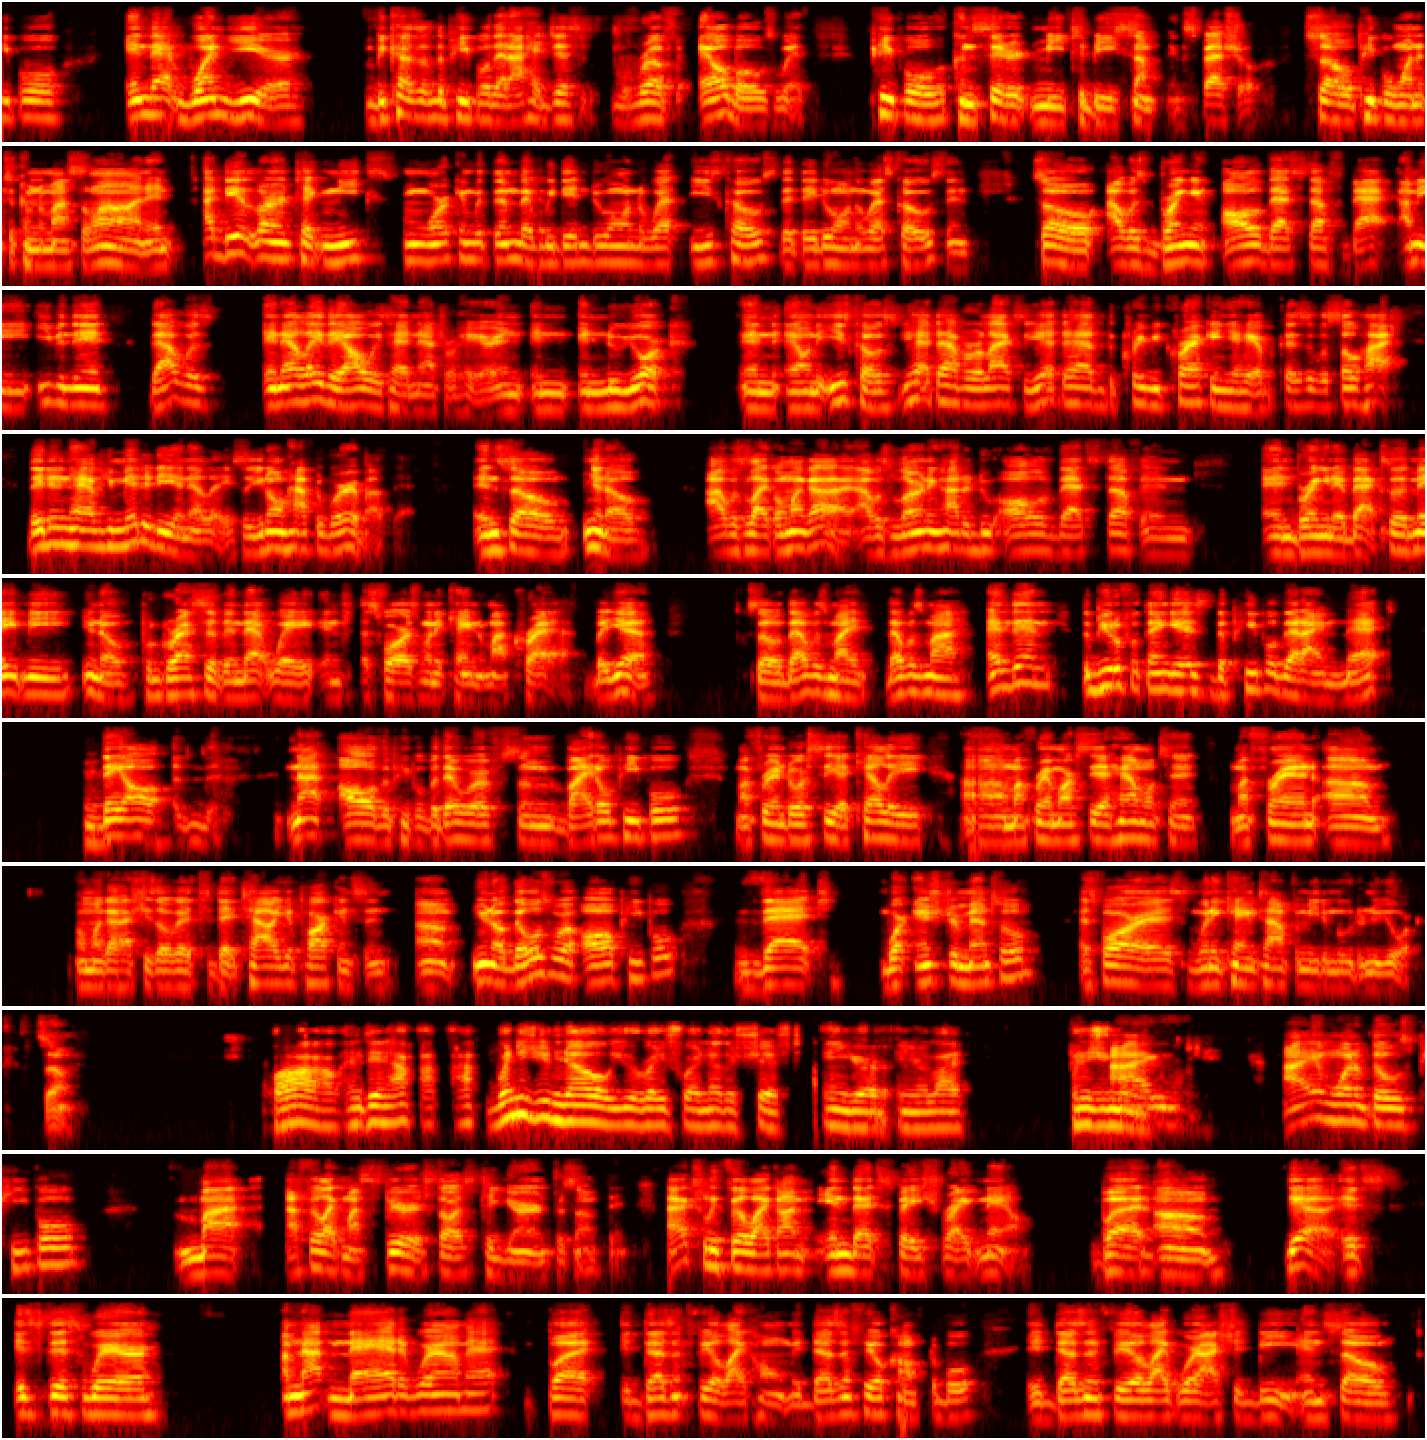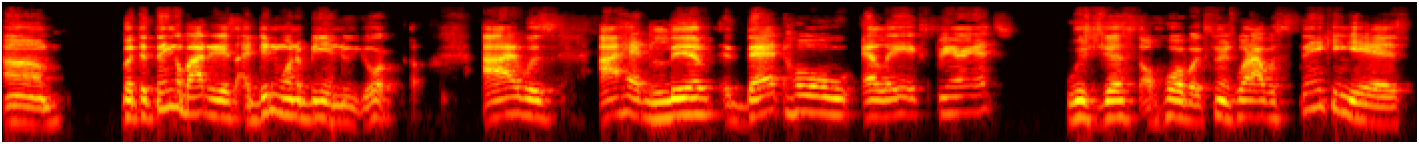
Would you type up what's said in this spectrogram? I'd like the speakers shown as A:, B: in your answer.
A: People in that one year, because of the people that I had just rubbed elbows with, people considered me to be something special. So people wanted to come to my salon. And I did learn techniques from working with them that we didn't do on the west, East Coast, that they do on the West Coast. And so I was bringing all of that stuff back. I mean, even then, that was in LA, they always had natural hair. In, in, in New York, and, and on the East Coast, you had to have a relaxer. You had to have the creamy crack in your hair because it was so hot. They didn't have humidity in LA, so you don't have to worry about that. And so, you know, I was like, oh my God, I was learning how to do all of that stuff and and bringing it back. So it made me, you know, progressive in that way in as far as when it came to my craft. But yeah, so that was my that was my and then the beautiful thing is the people that I met, mm-hmm. they all not all the people, but there were some vital people. My friend Dorcia Kelly, um, my friend Marcia Hamilton, my friend, um, oh my gosh, she's over there today, Talia Parkinson. Um, you know, those were all people that were instrumental as far as when it came time for me to move to New York. So.
B: Wow! And then, how, how, when did you know you were ready for another shift in your in your life? When did you know?
A: I, I am one of those people. My I feel like my spirit starts to yearn for something. I actually feel like I'm in that space right now. But um yeah, it's it's this where I'm not mad at where I'm at, but it doesn't feel like home. It doesn't feel comfortable. It doesn't feel like where I should be. And so um but the thing about it is I didn't want to be in New York though. I was I had lived that whole LA experience was just a horrible experience. What I was thinking is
